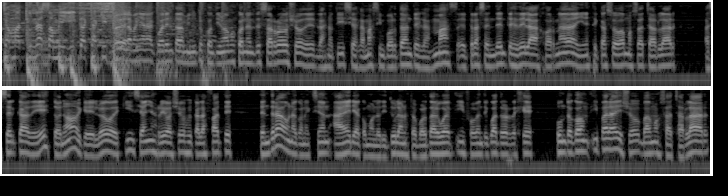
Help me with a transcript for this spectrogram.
Llámate unas amiguitas que aquí 9 de la mañana, 40 minutos. Continuamos con el desarrollo de las noticias, las más importantes, las más eh, trascendentes de la jornada. Y en este caso vamos a charlar acerca de esto, ¿no? De que luego de 15 años Río Gallegos y Calafate tendrá una conexión aérea, como lo titula nuestro portal web info24rg.com. Y para ello vamos a charlar,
